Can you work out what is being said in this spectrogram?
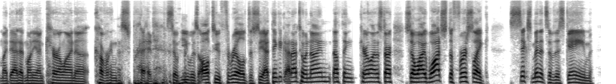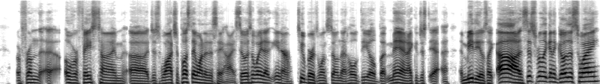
my dad had money on Carolina covering the spread. So he was all too thrilled to see. I think it got out to a nine nothing Carolina start. So I watched the first like six minutes of this game uh, from the, uh, over FaceTime, uh, just watching. Plus, they wanted to say hi, so it was a way to, you know, two birds, one stone, that whole deal. But man, I could just uh, uh immediately was like, ah, is this really going to go this way?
